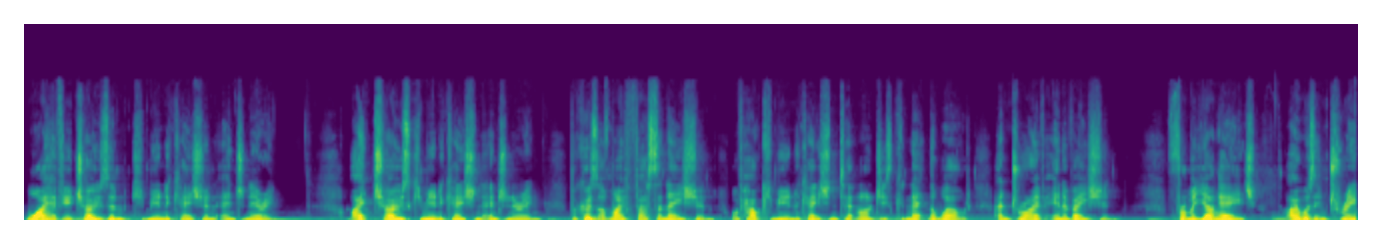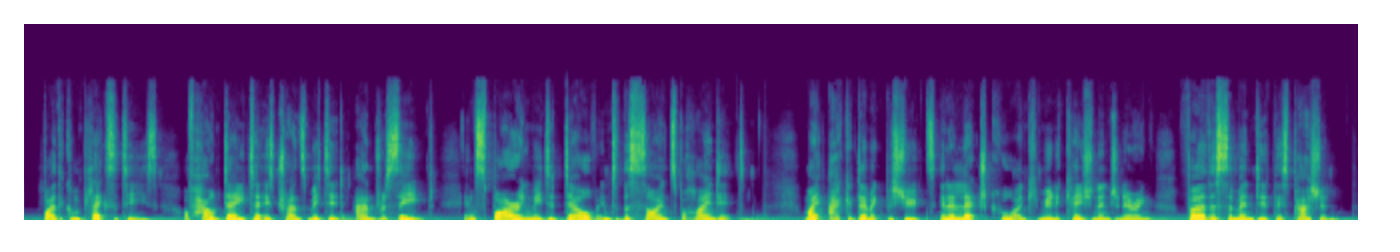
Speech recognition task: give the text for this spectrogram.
Why have you chosen communication engineering? I chose communication engineering because of my fascination with how communication technologies connect the world and drive innovation. From a young age, I was intrigued by the complexities of how data is transmitted and received, inspiring me to delve into the science behind it. My academic pursuits in electrical and communication engineering further cemented this passion,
